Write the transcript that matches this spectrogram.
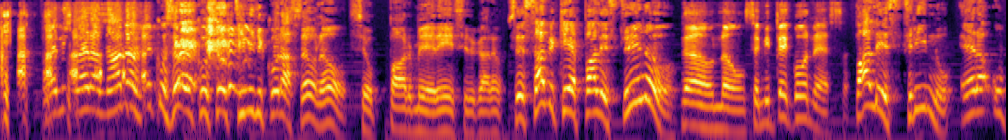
Mas não era nada a ver com o, seu, com o seu time de coração, não. Seu palmeirense do caramba. Você sabe quem é Palestrino? Não, não. Você me pegou nessa. Palestrino era o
